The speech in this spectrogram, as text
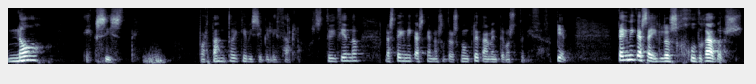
no existe. Por tanto, hay que visibilizarlo. Estoy diciendo las técnicas que nosotros concretamente hemos utilizado. Bien, técnicas hay, los juzgados.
